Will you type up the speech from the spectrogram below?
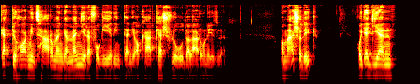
2.33 engem mennyire fog érinteni, akár cashflow oldaláról nézve. A második, hogy egy ilyen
